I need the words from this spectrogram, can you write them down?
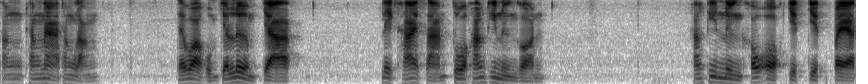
ทั้งทั้งหน้าทั้งหลัง แต่ว่าผมจะเริ่มจากเลขท้ายสามตัวครั้งที่หนึ่งก่อน ครั้งที่หนึ่งเขาออกเจ็ดเจ็ดแปด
